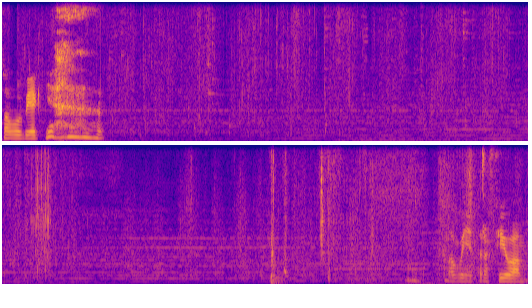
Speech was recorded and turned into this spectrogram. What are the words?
Znowu biegnie. Znowu nie trafiłam.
